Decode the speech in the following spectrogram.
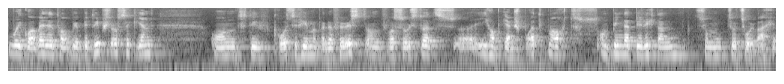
wo ich gearbeitet habe. Ich habe Betriebsschlosser gelernt und die große Firma bei der Föst. Und was soll's dort? Äh, Ich habe gern Sport gemacht und bin natürlich dann zum, zur Zollwache.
